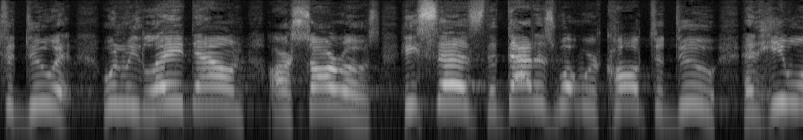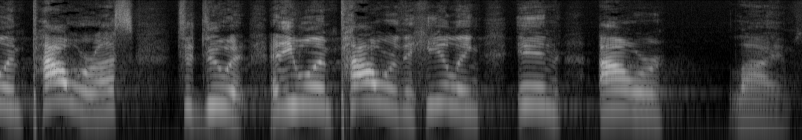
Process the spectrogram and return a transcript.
to do it. When we lay down our sorrows, He says that that is what we're called to do, and He will empower us to do it. And He will empower the healing in our lives.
